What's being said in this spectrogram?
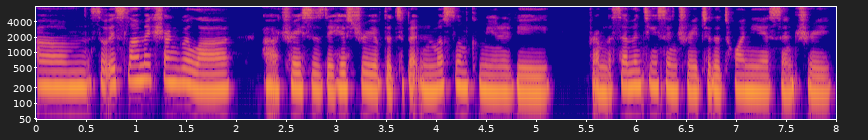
Um, so Islamic Shangri-La uh, traces the history of the Tibetan Muslim community from the 17th century to the 20th century.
